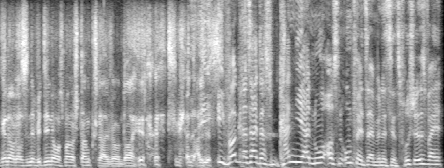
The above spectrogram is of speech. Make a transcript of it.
Genau, das ist eine Bedienung aus meiner Stammkneipe und daher, kennt alles. Ich, ich wollte gerade sagen, das kann ja nur aus dem Umfeld sein, wenn das jetzt frisch ist, weil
